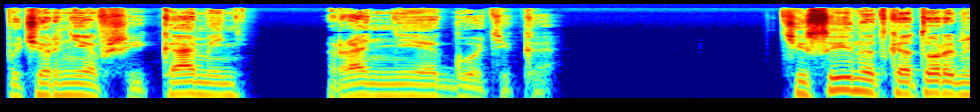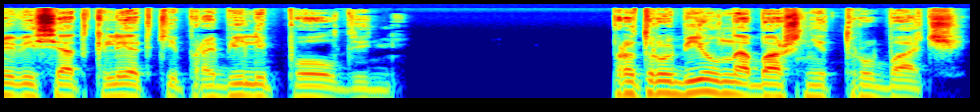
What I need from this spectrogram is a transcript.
Почерневший камень, ранняя готика. Часы, над которыми висят клетки, пробили полдень. Протрубил на башне трубач.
